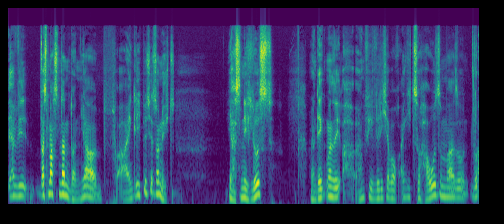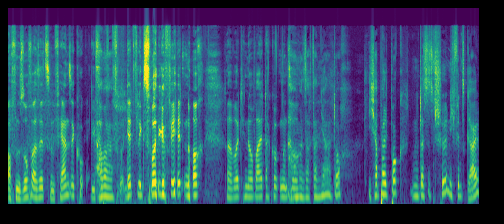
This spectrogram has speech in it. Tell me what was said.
ja, wie, was machst du denn dann? dann? Ja, pf, eigentlich bis jetzt noch nichts. Ja, hast du nicht Lust? Und dann denkt man sich, oh, irgendwie will ich aber auch eigentlich zu Hause mal so. Auf dem Sofa sitzen, Fernseh gucken, die Aber- Netflix-Folge fehlt noch. Da wollte ich noch weiter gucken und aber so. man sagt dann, ja, doch, ich habe halt Bock und das ist schön, ich finde es geil.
